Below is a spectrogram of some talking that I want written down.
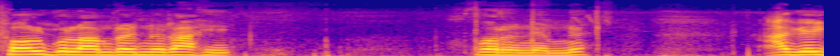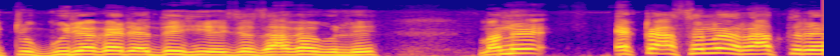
ফলগুলো আমরা এনে রাখি পরে নেমনে। আগে একটু ঘুরে গাইরে দেখি এই যে জায়গাগুলি। মানে একটা আছে না, রাত্রে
